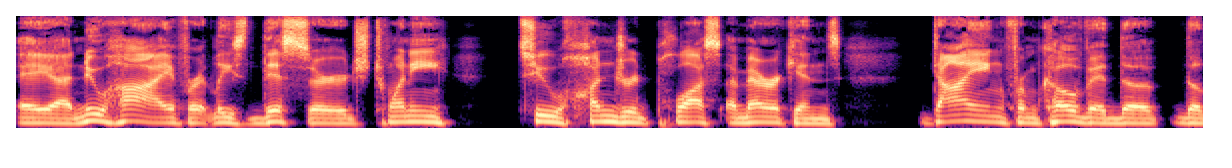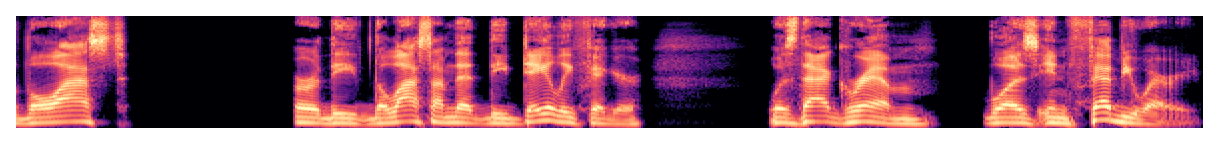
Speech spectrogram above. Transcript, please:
a, a new high for at least this surge 2,200 plus Americans dying from COVID. The, the, the last or the, the last time that the daily figure was that grim was in February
